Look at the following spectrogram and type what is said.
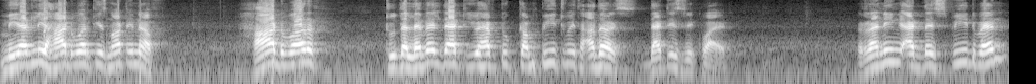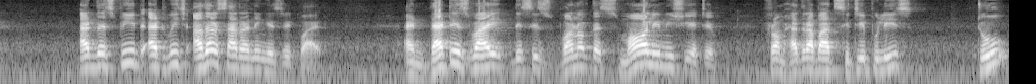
Merely hard work is not enough. Hard work to the level that you have to compete with others, that is required. Running at the speed when at the speed at which others are running is required. And that is why this is one of the small initiative from Hyderabad City Police to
